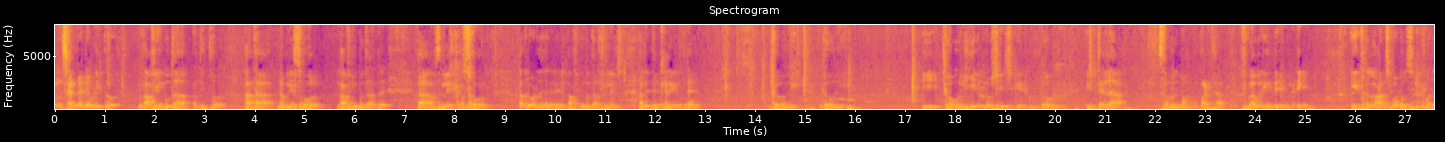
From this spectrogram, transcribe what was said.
ಒಂದು ಸಣ್ಣ ಡೌಟ್ ಇತ್ತು. ಲಾಫಿಂಗ್ ಬುದ್ಧ ಅಂತಿತ್ತು. ಆತ ನಮಗೆ ಸೋಲ್. ಲಾಫಿಂಗ್ ಬುದ್ಧ ಅಂದರೆ ಹಂಸಲೇಖ ಸೋಲ್. ಅದು ನೋಡಿದ್ರೆ ಲಾಫಿಂಗ್ ಬುದ್ಧ ಫಿಲಿಮ್ಸ್ ಅಲ್ಲಿಂದ ಕೆಳಗಿಳಿದ್ರೆ ಗೌರಿ ಗೌರಿ, ಈ ಗೌರಿ ಅನ್ನೋ ಶೀರ್ಷಿಕೆ ಇಟ್ಕೊಂಡು ಇಷ್ಟೆಲ್ಲ ಸಂಭ್ರಮ ಮಾಡ್ತಾ ಫ್ಲವರಿಂಗ್ ಡೇ ಮಾಡಿ ಈ ಥರ ಲಾಂಚ್ ಮಾಡೋ ಸಿನಿಮಾದ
